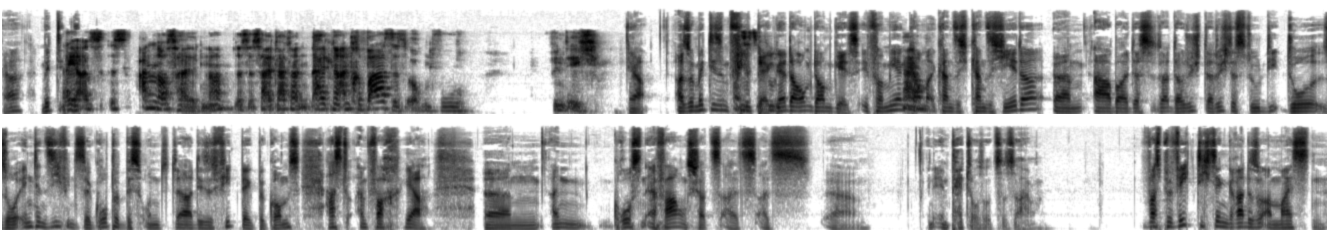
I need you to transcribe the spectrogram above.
Ja, mit, naja, es ist anders halt, ne? Das ist halt, hat halt eine andere Basis irgendwo, finde ich. Ja, also mit diesem Feedback, ne, darum, darum geht's. Informieren ja. kann, kann, sich, kann sich jeder, ähm, aber das, dadurch, dadurch, dass du die, du so intensiv in dieser Gruppe bist und da dieses Feedback bekommst, hast du einfach ja ähm, einen großen Erfahrungsschatz als, als äh, im Petto sozusagen. Was bewegt dich denn gerade so am meisten?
